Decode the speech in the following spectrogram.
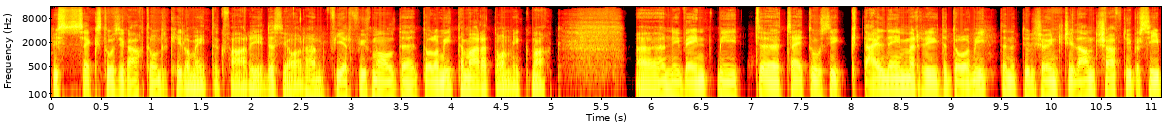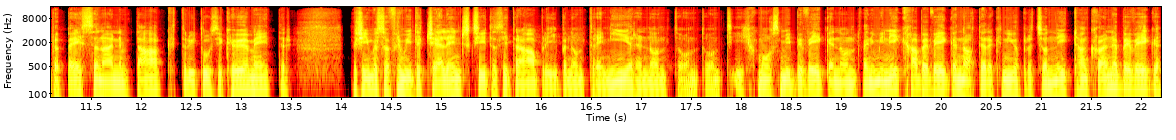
bis 6.800 Kilometer gefahren jedes Jahr, habe vier, fünf Mal den Dolomiten-Marathon mitgemacht. Äh, ein Event mit äh, 10.000 Teilnehmern in den Dolomiten, natürlich schönste Landschaft, über sieben Pässe an einem Tag, 3.000 Höhenmeter das war immer so für mich die Challenge, gewesen, dass ich dranbleibe und trainieren und, und, und ich muss mich bewegen. Und wenn ich mich nicht kann bewegen nach der Knieoperation nicht kann können bewegen,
